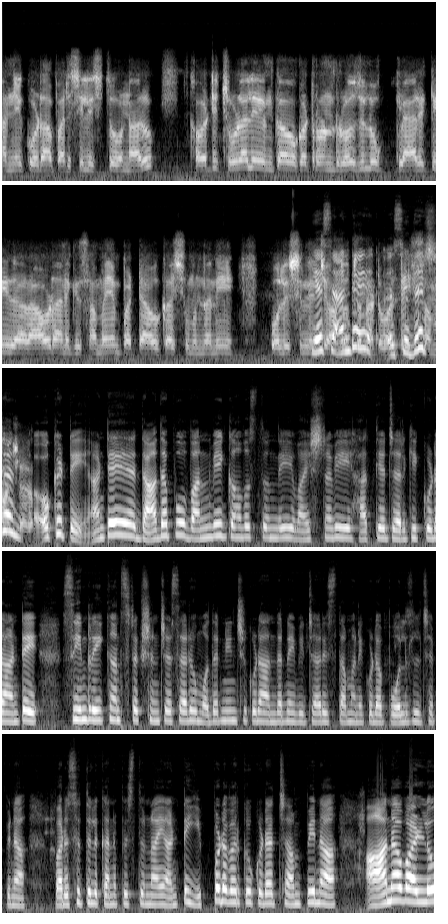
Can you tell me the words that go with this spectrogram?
అన్ని కూడా పరిశీలిస్తూ ఉన్నారు. కాబట్టి చూడాలి ఇంకా ఒకటి రెండు రోజులు క్లారిటీ రావడానికి సమయం పట్టే అవకాశం ఉందని పోలీసుల అంటే సుదర్శన్. ఒకటి అంటే దాదాపు వన్ వీక్ వస్తుంది వైష్ణవి హత్య జరిగి కూడా అంటే సీన్ రీకన్స్ట్రక్షన్ చేశారు. మొదటి నుంచి కూడా అందరినీ విచారిస్తామని కూడా పోలీసులు చెప్పిన పరిస్థితులు కనిపిస్తున్నాయి. అంటే ఇప్పటి వరకు కూడా చంపిన ఆనవాళ్ళు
